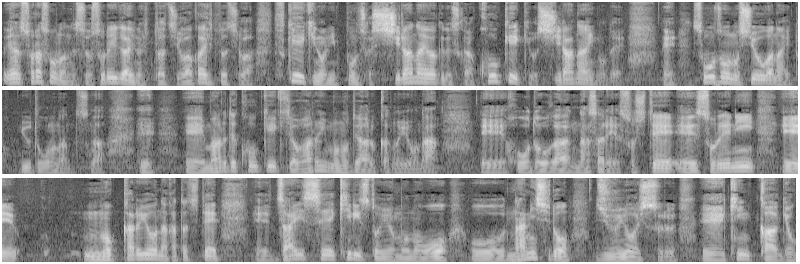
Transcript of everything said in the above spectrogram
いやそれはそうなんですよ。それ以外の人たち若い人たちは不景気の日本しか知らないわけですから好景気を知らないのでえ想像のしようがないというところなんですがええまるで好景気が悪いものであるかのような、え報道がなされそして、えそれに、え乗っかるような形で、えー、財政規律というものを何しろ重要視する、えー、金貨玉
